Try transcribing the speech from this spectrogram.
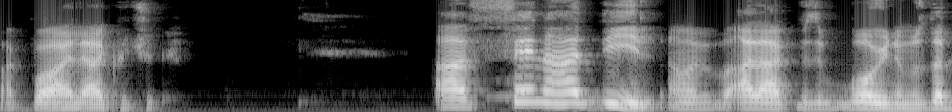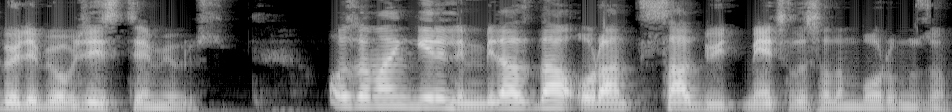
Bak bu hala küçük. Aa, fena değil ama alak bizim boyunumuzda böyle bir obje istemiyoruz. O zaman gelelim biraz daha orantısal büyütmeye çalışalım borumuzu.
